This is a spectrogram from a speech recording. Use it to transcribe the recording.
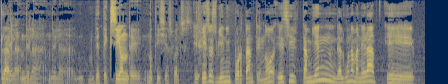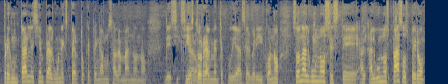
de, la, de, la, de la detección de noticias falsas. E, eso es bien importante, ¿no? Es decir, también de alguna manera eh, preguntarle siempre a algún experto que tengamos a la mano, ¿no? De si, esto realmente pudiera ser verídico o no. Son algunos, este, algunos pasos, pero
